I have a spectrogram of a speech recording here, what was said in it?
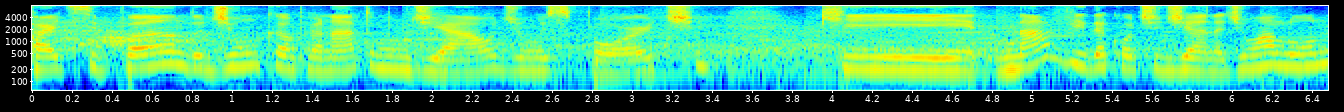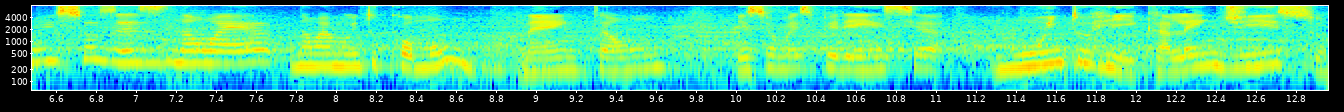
participando de um campeonato mundial, de um esporte que na vida cotidiana de um aluno isso às vezes não é não é muito comum, né? Então isso é uma experiência muito rica. Além disso,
